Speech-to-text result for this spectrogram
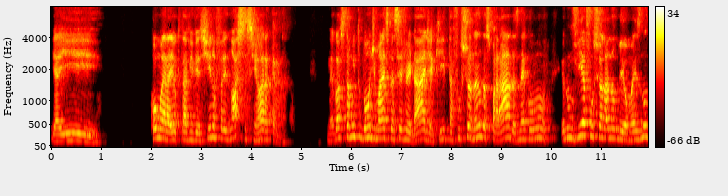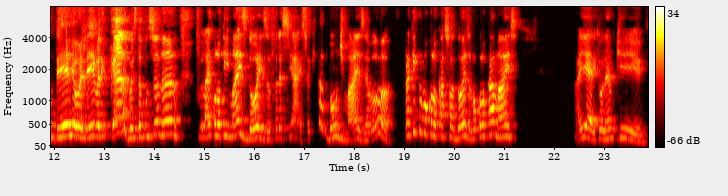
e aí, como era eu que estava investindo, eu falei, nossa senhora, cara, o negócio está muito bom demais para ser verdade aqui, está funcionando as paradas, né? Como eu não via funcionar no meu, mas no dele eu olhei e falei, cara, a coisa está funcionando. Fui lá e coloquei mais dois. Eu falei assim, ah, isso aqui tá bom demais. Eu vou, para que, que eu vou colocar só dois? Eu vou colocar mais. Aí, Eric, eu lembro que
